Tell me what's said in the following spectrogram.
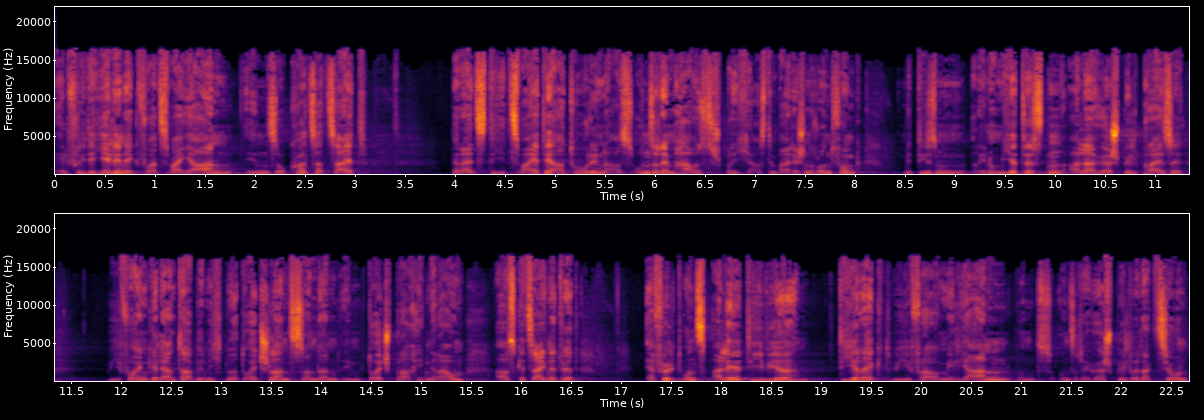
Elfriede Jelinek vor zwei Jahren in so kurzer Zeit bereits die zweite Autorin aus unserem Haus, sprich aus dem Bayerischen Rundfunk, mit diesem renommiertesten aller Hörspielpreise, wie ich vorhin gelernt habe, nicht nur Deutschlands, sondern im deutschsprachigen Raum ausgezeichnet wird, erfüllt uns alle, die wir direkt wie Frau Milian und unsere Hörspielredaktion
